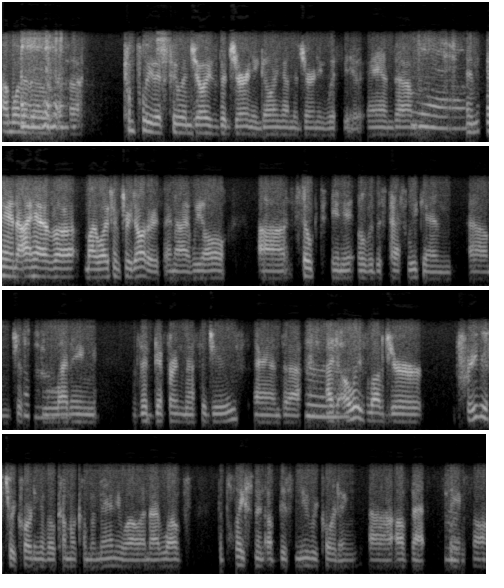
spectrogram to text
I'm one of those uh, completists who enjoys the journey, going on the journey with you. And um, Yeah. and and I have uh, my wife and three daughters, and I we all uh, soaked in it over this past weekend, um, just Mhm. letting the different messages. And uh, Mm. I'd always loved your previous recording of O Come, O Come Emmanuel, and I love the placement of this new recording uh, of that same song.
